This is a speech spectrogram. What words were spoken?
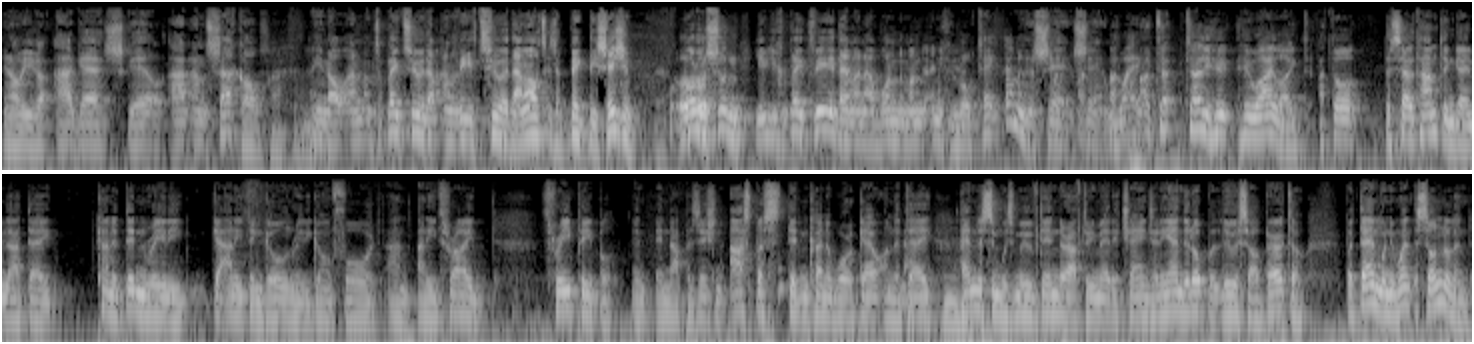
you know, you got Agger, Skrtel, and, and Sakho. You know, and, and to play two of them and leave two of them out is a big decision. All of a sudden, you, you can play three of them and have one of them, on, and you can rotate them in a certain, certain way. I'll t- tell you who, who I liked. I thought the Southampton game that day kind of didn't really get anything going, really going forward. And, and he tried three people in, in that position. Aspas didn't kind of work out on the day. Mm. Henderson was moved in there after he made a change, and he ended up with Luis Alberto. But then when he went to Sunderland,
